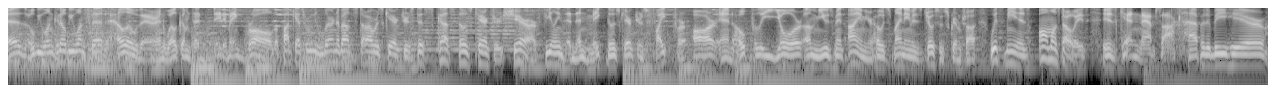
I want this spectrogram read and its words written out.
As Obi Wan Kenobi once said, hello there, and welcome to Databank Brawl, the podcast where we learn about Star Wars characters, discuss those characters, share our feelings, and then make those characters fight for our and hopefully your amusement. I am your host. My name is Joseph Scrimshaw. With me, as almost always, is Ken Napzok. Happy to be here.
